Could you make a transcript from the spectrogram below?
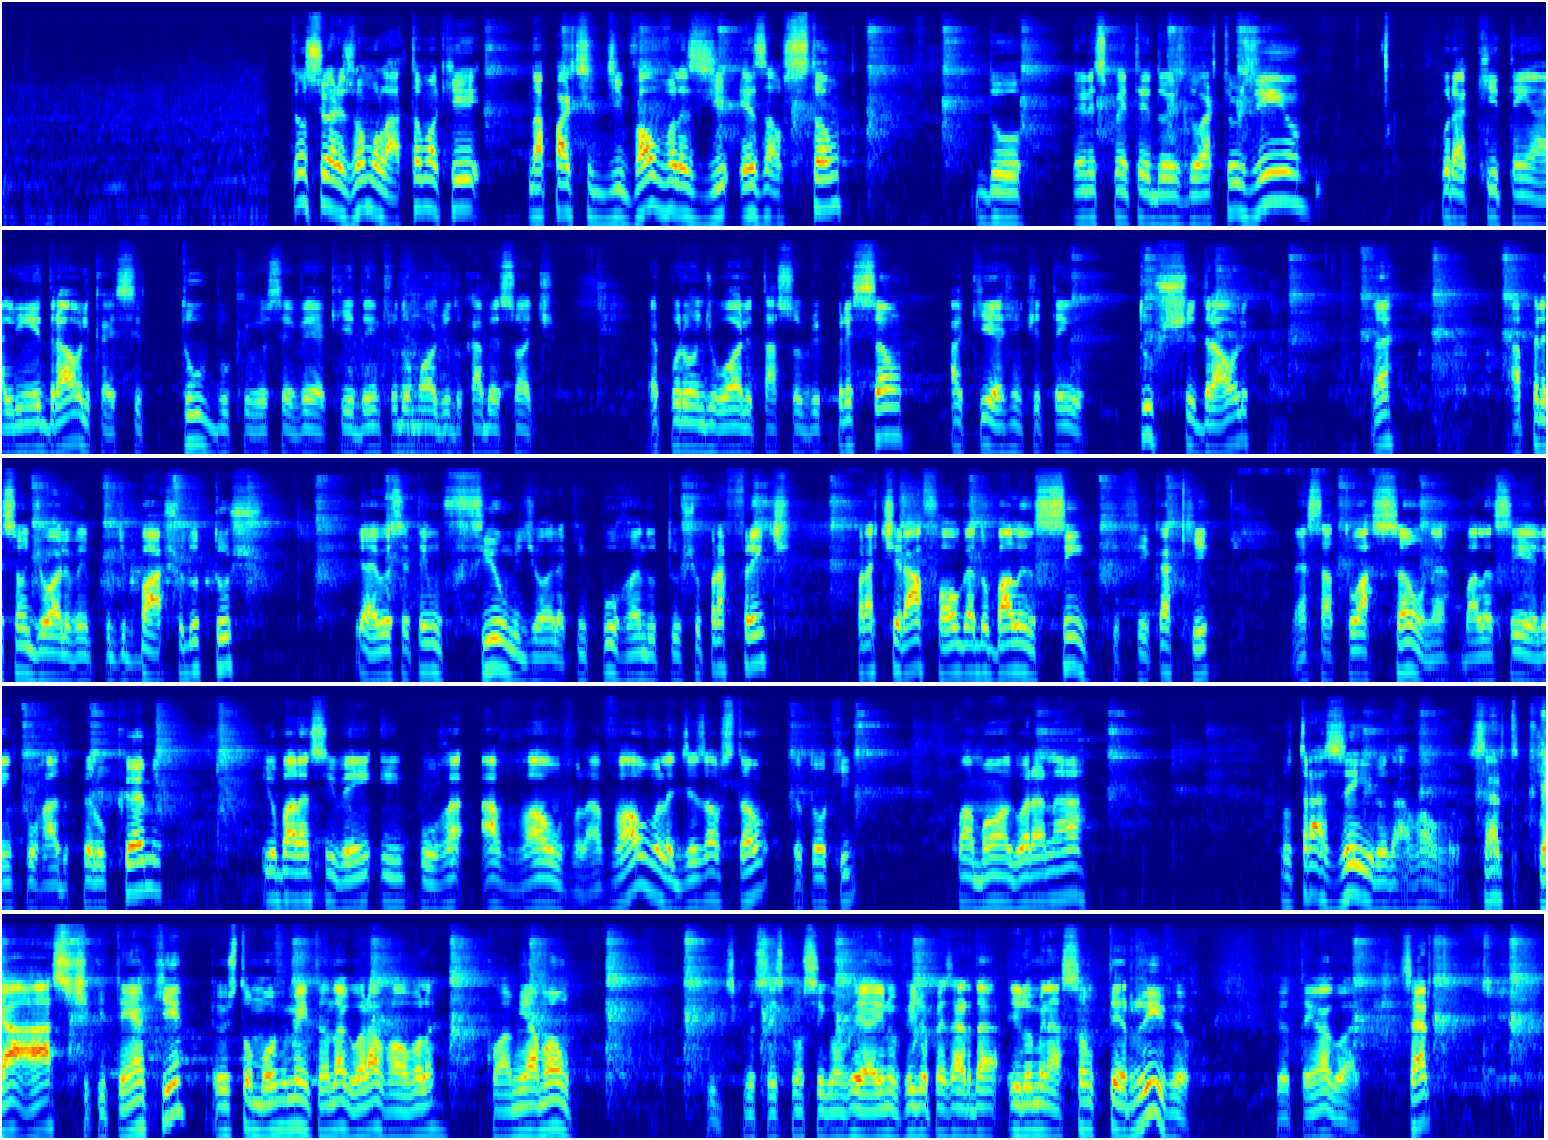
Então, senhores, vamos lá. Estamos aqui na parte de válvulas de exaustão do N52 do Arthurzinho. Por aqui tem a linha hidráulica, esse tubo que você vê aqui dentro do molde do cabeçote. É por onde o óleo está sob pressão. Aqui a gente tem o tucho hidráulico, né? A pressão de óleo vem por debaixo do tucho. E aí você tem um filme de óleo aqui empurrando o tucho para frente para tirar a folga do balancim que fica aqui nessa atuação, né? O balancim ele é empurrado pelo came e o balancim vem e empurra a válvula. A válvula de exaustão, eu estou aqui com a mão agora na no traseiro da válvula, certo? Que é a haste que tem aqui. Eu estou movimentando agora a válvula com a minha mão. Que vocês consigam ver aí no vídeo, apesar da iluminação terrível que eu tenho agora, certo?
